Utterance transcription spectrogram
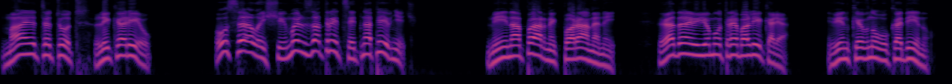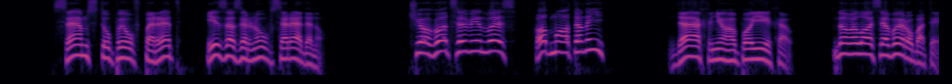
Маєте тут лікарів? У селищі миль за тридцять на північ. Мій напарник поранений. Гадаю, йому треба лікаря. Він кивнув у кабіну. Сем ступив вперед і зазирнув всередину. Чого це він весь обмотаний? Дах в нього поїхав. Довелося вирубати.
